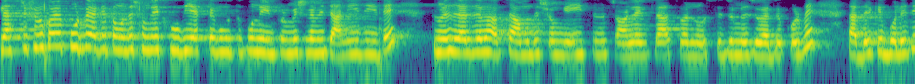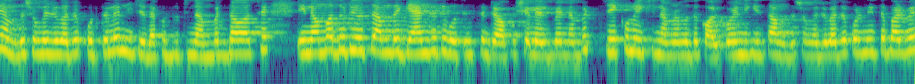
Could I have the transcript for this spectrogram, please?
ক্লাসটা শুরু করার পূর্বে আগে তোমাদের সঙ্গে খুবই একটা গুরুত্বপূর্ণ ইনফরমেশন আমি জানিয়ে দিয়ে যাই তোমরা যারা যারা ভাবছ আমাদের সঙ্গে এই সেমিস্টার অনলাইন ক্লাস বা নোটসের জন্য যোগাযোগ করবে, তাদেরকে বলে দিই, আমাদের সঙ্গে যোগাযোগ করতে হলে নিচে দেখো দুটি নাম্বার দেওয়া আছে। এই নাম্বার দুটি হচ্ছে আমাদের Gyanjyoti coaching centre official helpline number যে কোনো একটি নাম্বারের মধ্যে কল করে নিয়ে কিন্তু আমাদের সঙ্গে যোগাযোগ করে নিতে পারবে।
